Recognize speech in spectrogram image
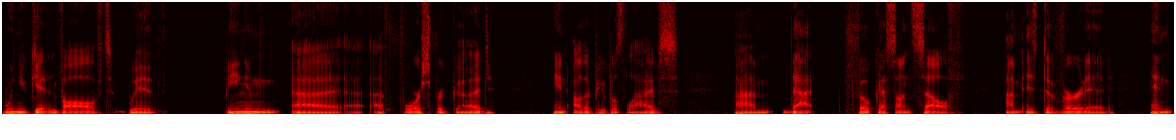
when you get involved with being in, uh, a force for good in other people's lives, um, that focus on self um, is diverted. And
